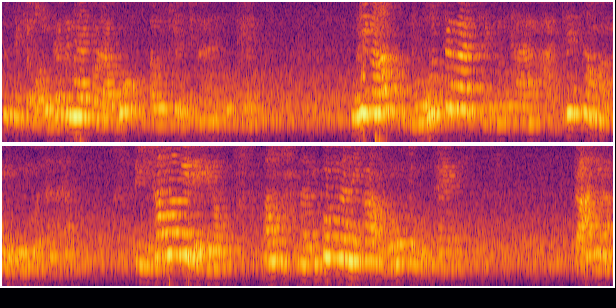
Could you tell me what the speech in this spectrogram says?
솔직히 언제 끝날 거라고 아무도 예측을 모두가 지금 다 같은 상황에 있는 거잖아요. 근데 이 상황에 대해서 아, 난 코로나니까 아무것도 못해. 가 아니라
